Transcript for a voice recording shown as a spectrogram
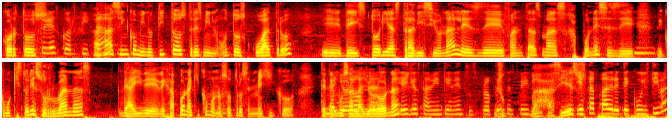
cortos. Historias cortitas. Ajá, cinco minutitos, tres minutos, cuatro. eh, de historias tradicionales de fantasmas japoneses, de, de como que historias urbanas de ahí de, de Japón. Aquí como nosotros en México tenemos a la Llorona. Y ellos también tienen sus propios Su- espíritus. Ah, así es. Y está padre, te cultivas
